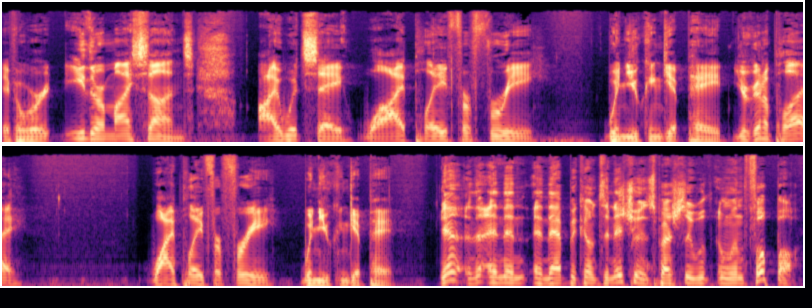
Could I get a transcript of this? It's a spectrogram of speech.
if it were either of my sons, I would say, why play for free when you can get paid? You're going to play. Why play for free when you can get paid? Yeah, and then and that becomes an issue, especially with in football.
